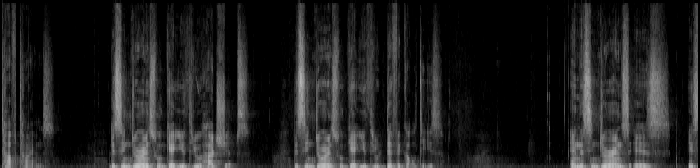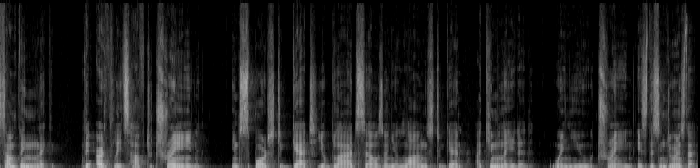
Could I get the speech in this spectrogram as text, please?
tough times. This endurance will get you through hardships. This endurance will get you through difficulties. And this endurance is, is something like the athletes have to train in sports to get your blood cells and your lungs to get accumulated when you train. It's this endurance that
